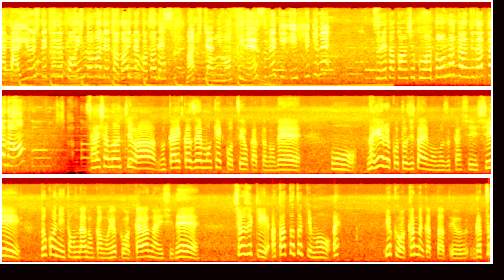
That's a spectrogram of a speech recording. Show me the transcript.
が回遊してくるポイントまで届いたことでマキちゃんにも記念すべき1匹目。釣れた感触はどんな感じだったの？最初のうちは向かい風も結構強かったのでもう投げること自体も難しいしどこに飛んだのかもよくわからないしで正直当たった時もえ？よく分かんなかったっていうガツ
